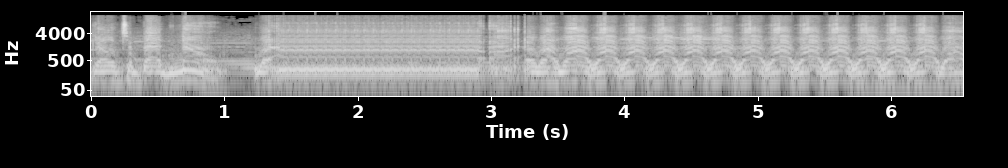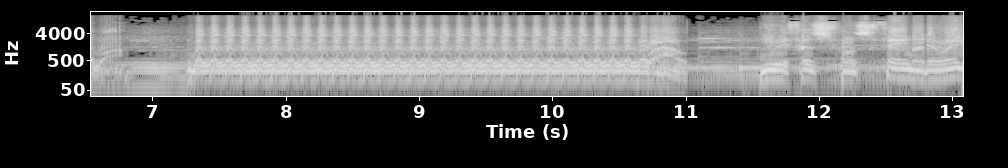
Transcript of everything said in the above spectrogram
Go to bed, no. Wow. UFOs phosphanadoa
